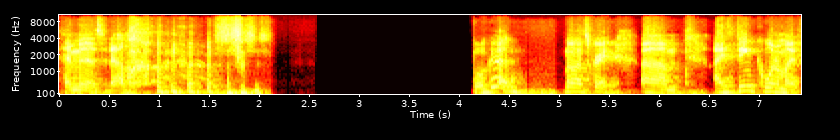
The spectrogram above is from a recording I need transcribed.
10 minutes to download. well, good. No, that's great. Um, I think one of my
